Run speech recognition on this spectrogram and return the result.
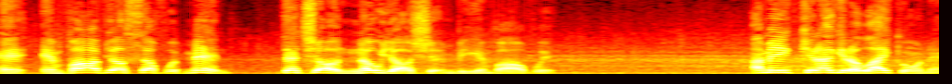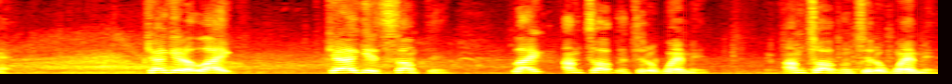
and involve yourself with men that y'all know y'all shouldn't be involved with. I mean, can I get a like on that? Can I get a like? Can I get something? Like, I'm talking to the women. I'm talking to the women.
